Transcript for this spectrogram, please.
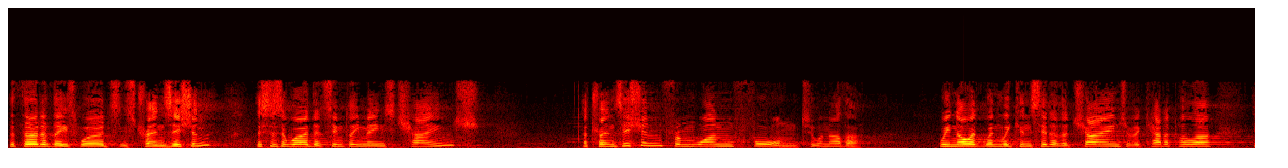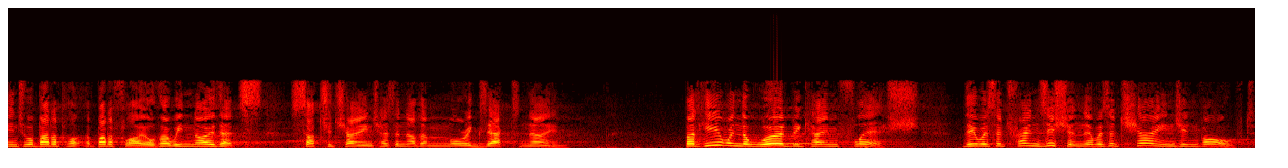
The third of these words is transition. This is a word that simply means change a transition from one form to another. We know it when we consider the change of a caterpillar into a butterfly, although we know that such a change has another more exact name. But here, when the Word became flesh, there was a transition, there was a change involved.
